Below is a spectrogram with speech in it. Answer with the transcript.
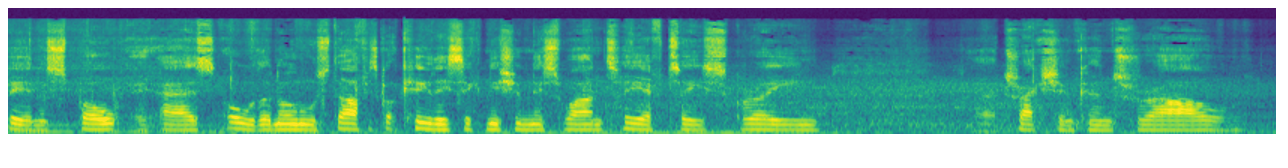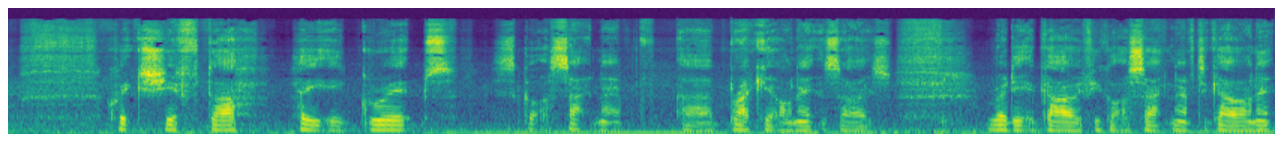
being a sport it has all the normal stuff. It's got keyless ignition this one TFT screen uh, traction control quick shifter heated grips. It's got a sat nav uh, bracket on it so it's ready to go if you've got a sat nav to go on it.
